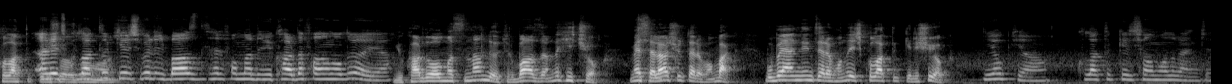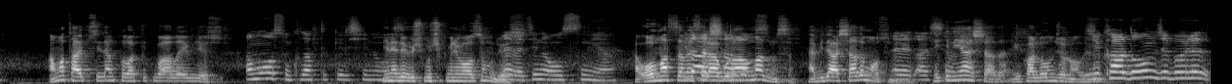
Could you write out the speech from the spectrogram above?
Kulaklık girişi Evet kulaklık olmaması. girişi böyle bazı telefonlarda yukarıda falan oluyor ya. Yukarıda olmasından da ötürü bazılarında hiç yok. Mesela şu telefon bak. Bu beğendiğin telefonda hiç kulaklık girişi yok. Yok ya. Kulaklık girişi olmalı bence. Ama Type-C'den kulaklık bağlayabiliyorsun. Ama olsun kulaklık girişi yine olsun. Yine de 3.5 milim olsun mu diyorsun? Evet yine olsun ya. Ha, olmazsa Bir de mesela bunu aşağıda almaz olsun. mısın? Ha, bir de aşağıda mı olsun? Evet, diyorsun? Peki aşağıda. niye aşağıda? Yukarıda olunca ne oluyor? Yukarıda olunca böyle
